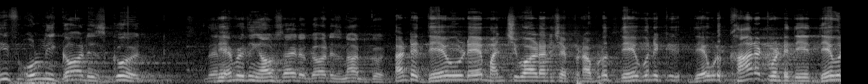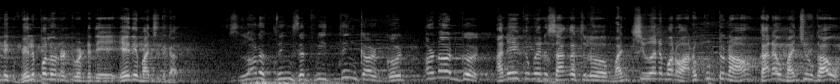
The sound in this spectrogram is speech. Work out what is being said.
If only God is good then everything outside God is not good అంటే దేవుడే మంచివాడు అని చెప్పినప్పుడు దేవునికి దేవుడు కానటువంటిది దేవునికి వెలుపలు ఉన్నటువంటిది ఏది మంచిది కాదు. a lot of things that we think are good are not good. అనేకమైన సంగతులు మంచివని మనం అనుకుంటున్నాం కానీ అవి మంచివి కావు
